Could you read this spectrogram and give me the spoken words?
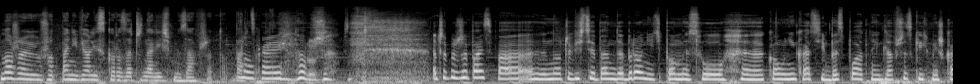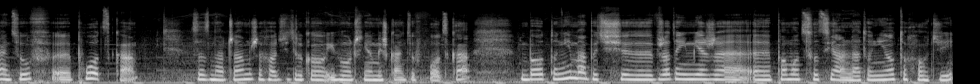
Może już od Pani Wioli, skoro zaczynaliśmy zawsze, to bardzo Okej, okay, dobrze. Znaczy, proszę Państwa, no oczywiście będę bronić pomysłu e, komunikacji bezpłatnej dla wszystkich mieszkańców e, Płocka. Zaznaczam, że chodzi tylko i wyłącznie o mieszkańców Płocka, bo to nie ma być e, w żadnej mierze pomoc socjalna, to nie o to chodzi.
